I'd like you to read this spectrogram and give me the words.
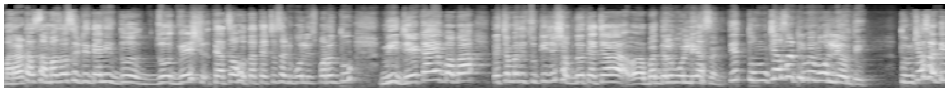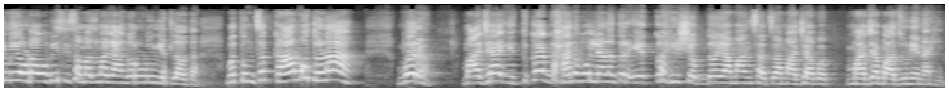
मराठा समाजासाठी त्यांनी जो जो द्वेष त्याचा होता त्याच्यासाठी बोललेच परंतु मी जे काय बाबा त्याच्यामध्ये चुकीचे शब्द त्याच्याबद्दल बोलले असेल ते तुमच्यासाठी मी बोलले होते. तुमच्यासाठी मी एवढा ओबीसी समाज माझ्या अंगावर ओढून घेतला होता. मग तुमचं काम होतं ना. बरं माझ्या इतकं घाण बोलल्यानंतर एकही शब्द या माणसाचा माझ्या ब- माझ्या बाजूने नाही.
